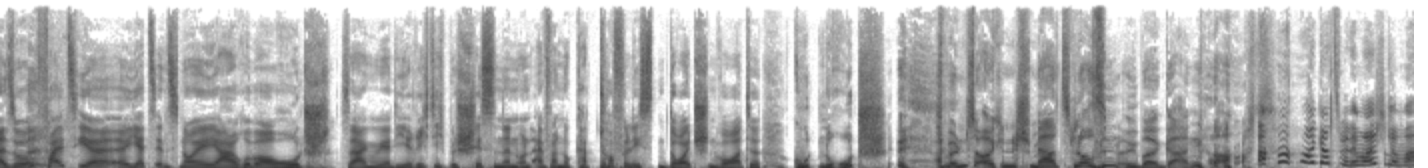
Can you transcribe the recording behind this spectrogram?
Also, falls ihr äh, jetzt ins neue Jahr rüberrutscht, sagen wir die richtig beschissenen und einfach nur kartoffeligsten deutschen Worte. Guten Rutsch. Ich wünsche euch einen schmerzlosen Übergang. Oh Gott. Ganz mit dem schlimmer.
